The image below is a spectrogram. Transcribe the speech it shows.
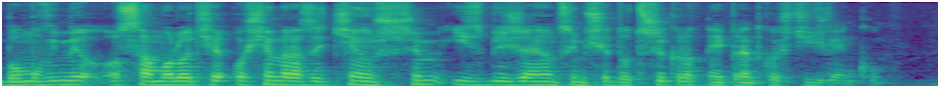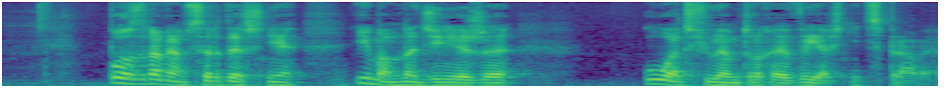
bo mówimy o samolocie 8 razy cięższym i zbliżającym się do trzykrotnej prędkości dźwięku. Pozdrawiam serdecznie i mam nadzieję, że ułatwiłem trochę wyjaśnić sprawę.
